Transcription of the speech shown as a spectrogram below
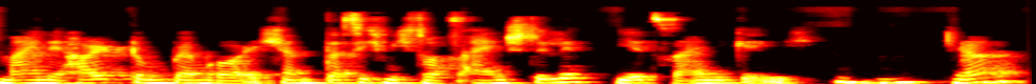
meine Haltung beim Räuchern, dass ich mich darauf einstelle, jetzt reinige ich. Mhm. Ja,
